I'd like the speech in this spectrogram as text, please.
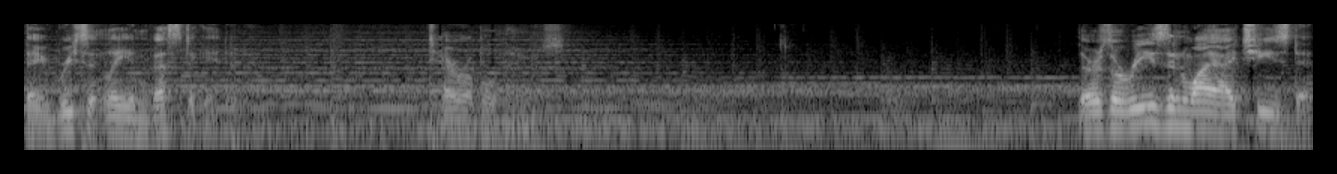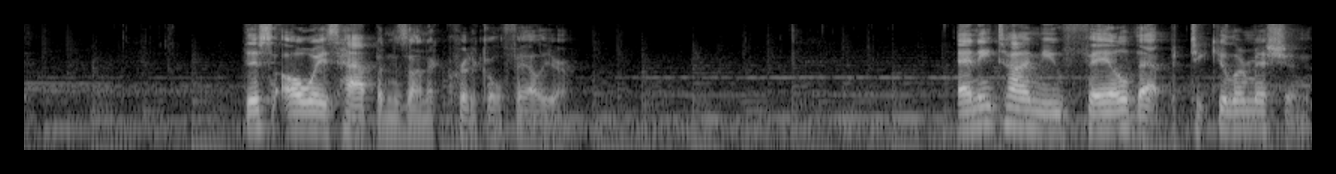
they recently investigated? Terrible news. There's a reason why I cheesed it. This always happens on a critical failure. Anytime you fail that particular mission,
